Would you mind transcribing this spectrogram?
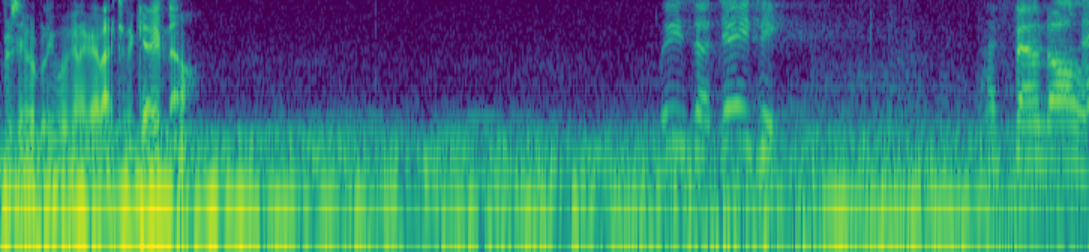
Presumably we're going to go back to the cave now. Lisa, Daisy. I found Oliver.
